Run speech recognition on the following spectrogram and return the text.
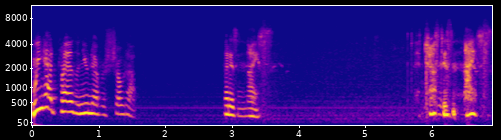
We had plans, and you never showed up. That isn't nice. It just isn't nice.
